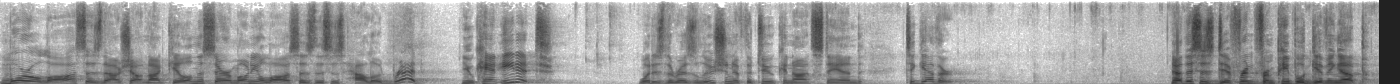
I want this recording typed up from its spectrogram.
moral law says, Thou shalt not kill, and the ceremonial law says, This is hallowed bread. You can't eat it. What is the resolution if the two cannot stand together? Now, this is different from people giving up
